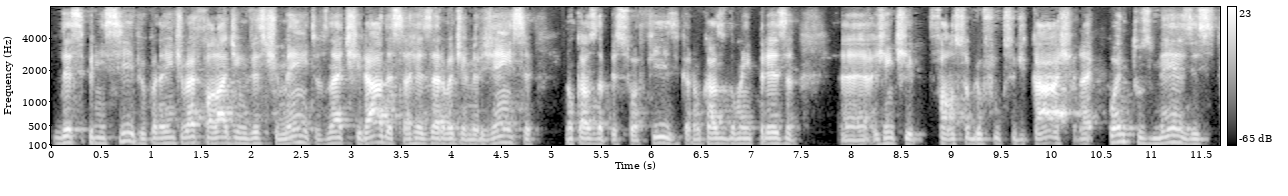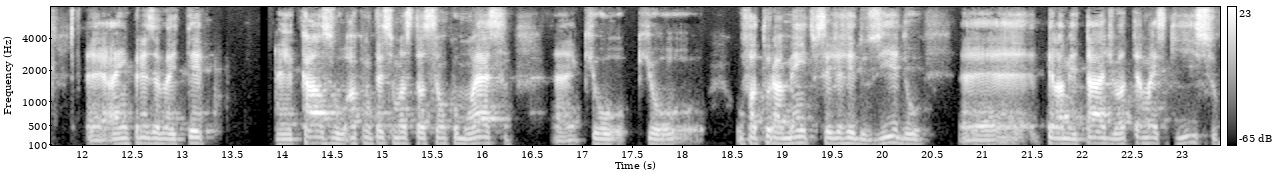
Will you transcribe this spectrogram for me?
desse princípio, quando a gente vai falar de investimentos, né, tirar dessa reserva de emergência, no caso da pessoa física, no caso de uma empresa, é, a gente fala sobre o fluxo de caixa, né, quantos meses é, a empresa vai ter é, caso aconteça uma situação como essa, é, que, o, que o, o faturamento seja reduzido é, pela metade ou até mais que isso,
